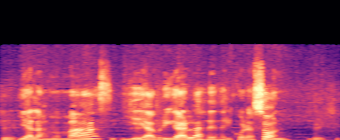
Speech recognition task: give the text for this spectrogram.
Sí. y a las mamás y Sí. abrigarlas desde el corazón. Sí, sí.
